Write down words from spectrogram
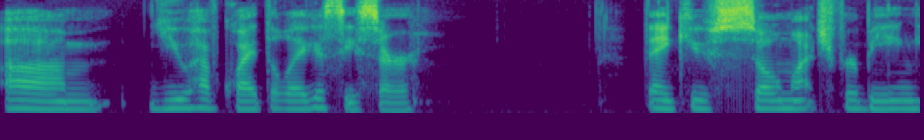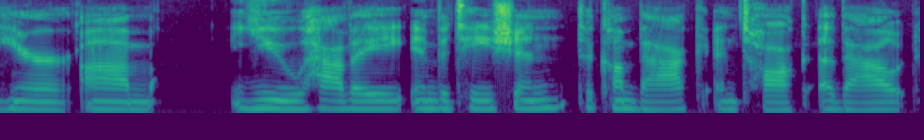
Um, you have quite the legacy, sir. Thank you so much for being here. Um, you have a invitation to come back and talk about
